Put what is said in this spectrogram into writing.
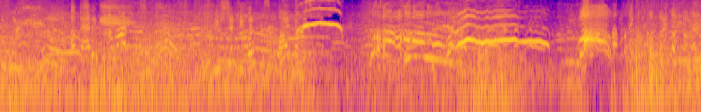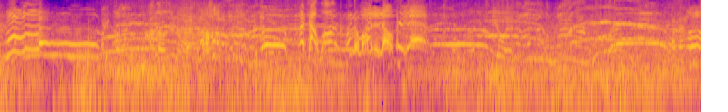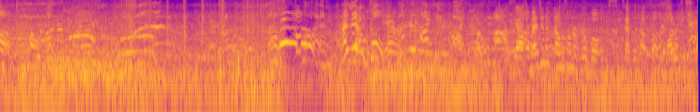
My god, this is Lucy. A bad game. You should be. What if this flies? Are you imagine if that was on a real boat and this is exactly how it felt. The water was just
